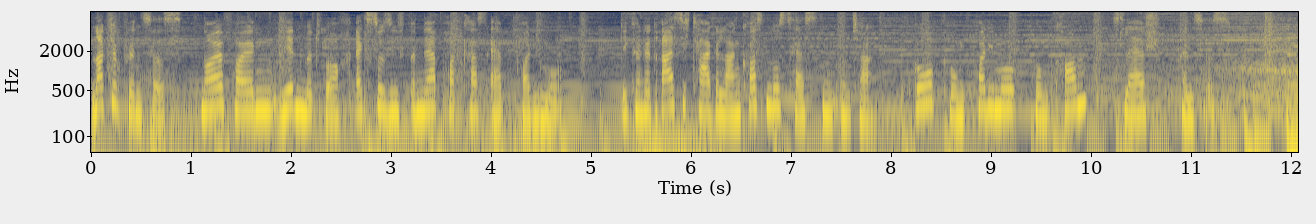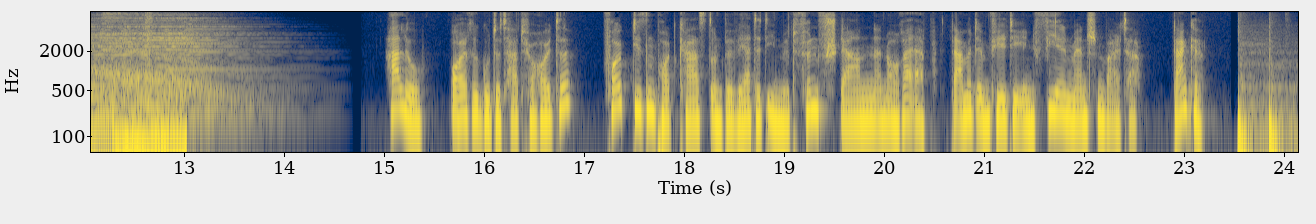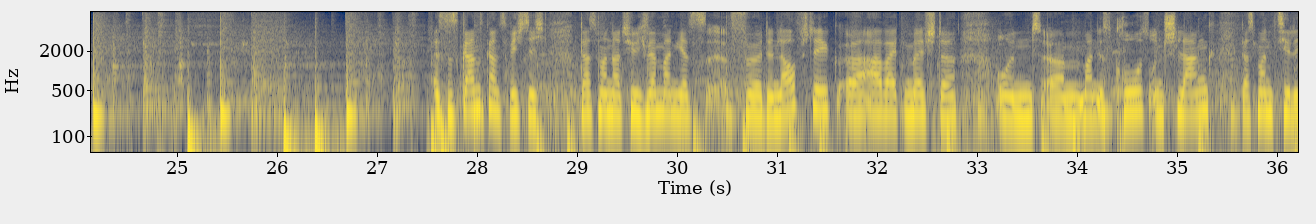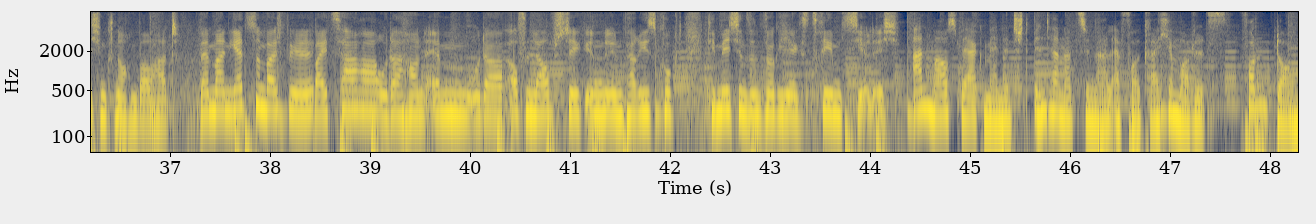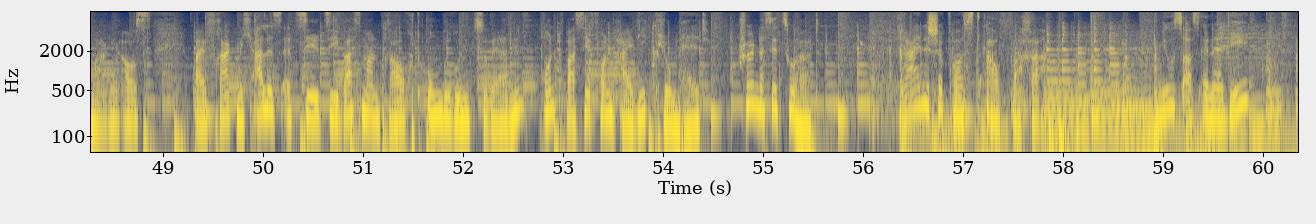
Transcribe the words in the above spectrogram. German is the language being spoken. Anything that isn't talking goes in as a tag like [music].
Not Your Princess. Neue Folgen jeden Mittwoch exklusiv in der Podcast-App Podimo. Die könnt ihr 30 Tage lang kostenlos testen unter go.podimo.com slash princess. Hallo, eure gute Tat für heute? Folgt diesem Podcast und bewertet ihn mit 5 Sternen in eurer App. Damit empfehlt ihr ihn vielen Menschen weiter. Danke. Es ist ganz, ganz wichtig, dass man natürlich, wenn man jetzt äh, für den Laufsteg äh, arbeiten möchte und ähm, man ist groß und schlank, dass man einen zierlichen Knochenbau hat. Wenn man jetzt zum Beispiel bei Zara oder H&M oder auf dem Laufsteg in, in Paris guckt, die Mädchen sind wirklich extrem zierlich. Ann Mausberg managt international erfolgreiche Models von Dormagen aus. Bei Frag mich alles erzählt sie, was man braucht, um berühmt zu werden und was sie von Heidi Klum hält. Schön, dass ihr zuhört. Rheinische Post Aufwacher. News aus NRW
